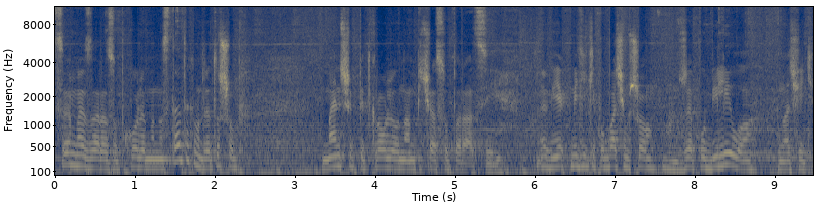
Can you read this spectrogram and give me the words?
Це ми зараз обхолюємо анестетиком для того, щоб менше підкровлював нам під час операції. Як ми тільки побачимо, що вже побіліло, значить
